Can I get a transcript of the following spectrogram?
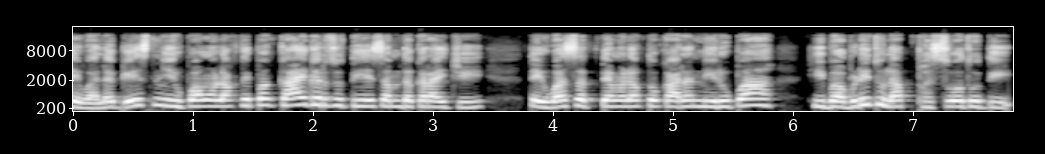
तेव्हा लगेच निरूपा म्हणू लागते पण काय गरज होती हे समज करायची? तेव्हा सत्य म्हणू लागतो कारण निरूपा ही बाबडी तुला फसवत होती.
